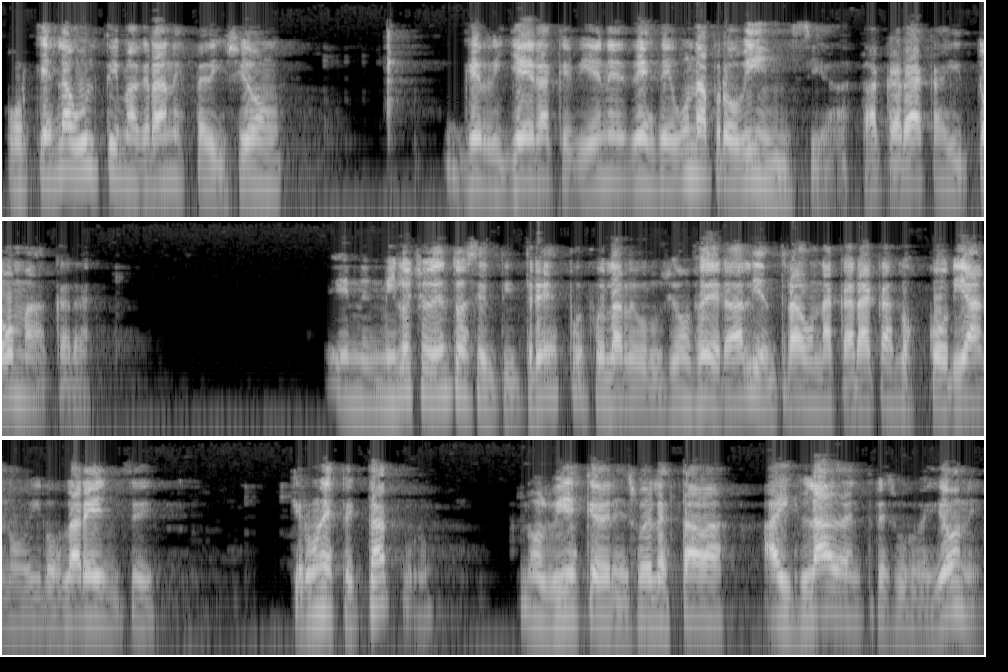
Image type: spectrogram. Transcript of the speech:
porque es la última gran expedición guerrillera que viene desde una provincia hasta Caracas y toma Caracas. En 1863 pues, fue la Revolución Federal y entraron a Caracas los coreanos y los larenses, que era un espectáculo. No olvides que Venezuela estaba aislada entre sus regiones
